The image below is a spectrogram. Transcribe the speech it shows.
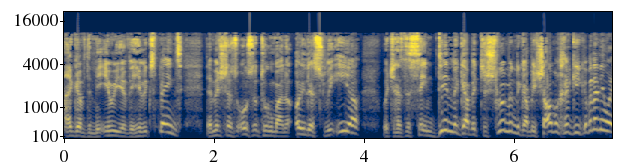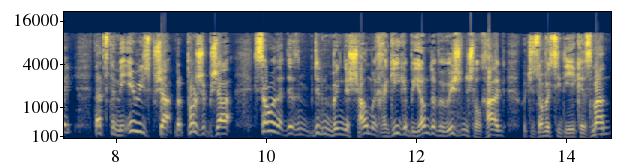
I give the Meiri over here explains the Mishnah is also talking about an Oiles Re'iyah, which has the same din Legabi Teshlum and Legabi Shalma Chagiga. But anyway, that's the Meiri's Pshat, but Posha Pshat, someone that doesn't, didn't bring the Shalma Chagiga beyond the Rishon Shel Chag, which is obviously the Ikazman,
